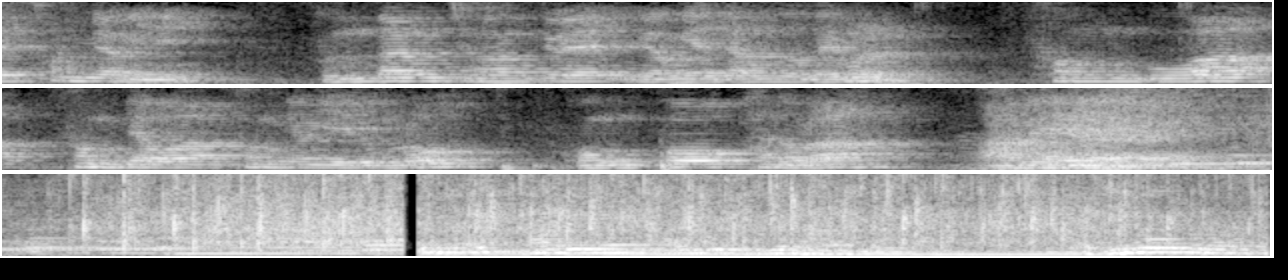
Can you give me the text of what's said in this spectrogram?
장로회 3명이 분당 중학교의 명예장로됨을 성부와 성자와 성령의 이름으로 공포하노라. 아멘. 자리에 앉으시기 바랍니다. 뒤로 돌아서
